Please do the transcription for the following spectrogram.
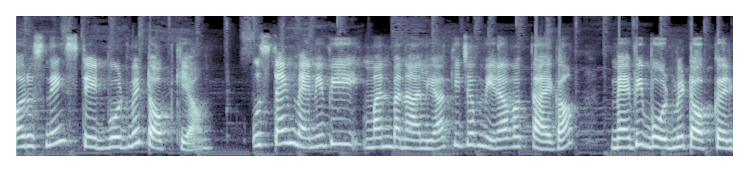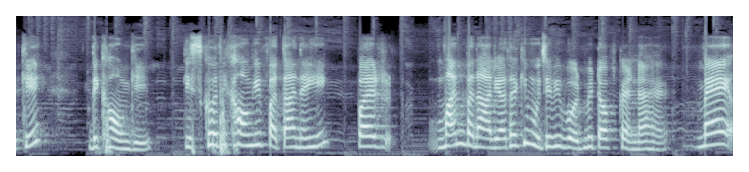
और उसने स्टेट बोर्ड में टॉप किया। उस टाइम मैंने भी मन बना लिया कि जब मेरा वक्त आएगा, मैं भी बोर्ड में टॉप करके दिखाऊँगी। किसको दिखाऊँगी पता नहीं, पर मन बना लिया था कि मुझे भी बोर्ड में टॉप करना है। मैं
